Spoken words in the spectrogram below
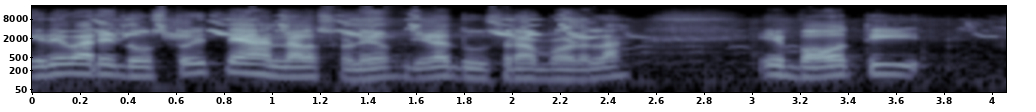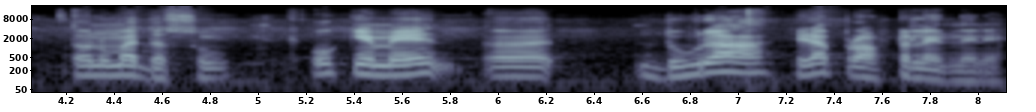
ਇਹਦੇ ਬਾਰੇ ਦੋਸਤੋ, ਇਹ ਧਿਆਨ ਨਾਲ ਸੁਣਿਓ, ਜਿਹੜਾ ਦੂਸਰਾ ਮਾਡਲ ਆ, ਇਹ ਬਹੁਤ ਹੀ, ਤੁਹਾਨੂੰ ਮੈਂ ਦੱਸੂ, ਉਹ ਕਿਵੇਂ ਦੂਰਾ ਜਿਹੜਾ ਪ੍ਰੋਫਿਟ ਲੈਂਦੇ ਨੇ।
